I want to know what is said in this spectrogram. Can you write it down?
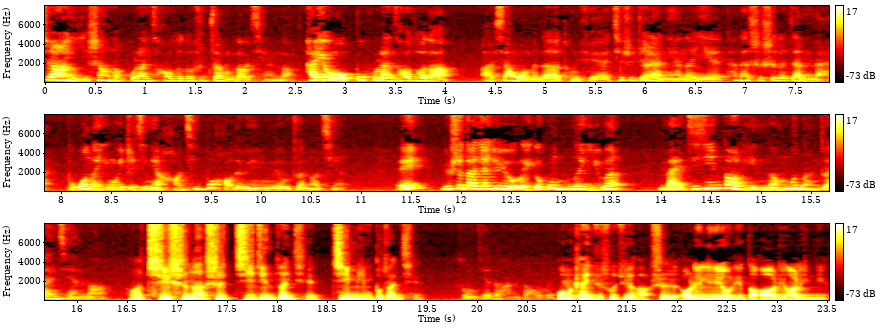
这样以上的胡乱操作都是赚不到钱的。还有不胡乱操作的啊，像我们的同学，其实这两年呢也踏踏实实的在买，不过呢，因为这几年行情不好的原因没有赚到钱。哎，于是大家就有了一个共同的疑问：买基金到底能不能赚钱呢？哦，其实呢是基金赚钱，基民不赚钱。总结的很到位。我们看一组数据哈，是二零零六年到二零二零年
